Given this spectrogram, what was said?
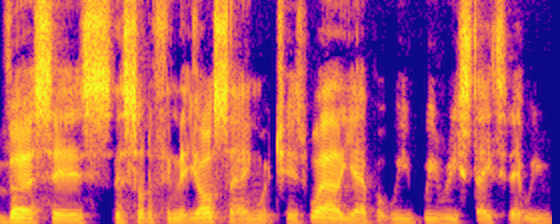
versus the sort of thing that you're saying, which is, well, yeah, but we we restated it, we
